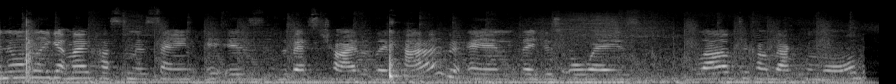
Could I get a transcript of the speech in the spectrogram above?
I normally get my customers saying it is the best chai that they've had and they just always love to come back for more.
